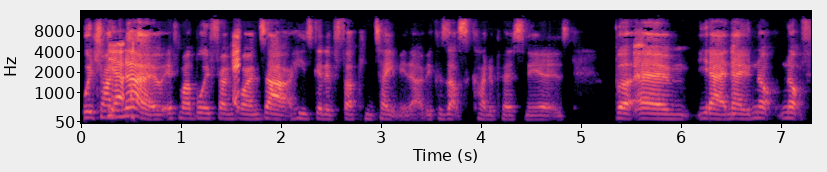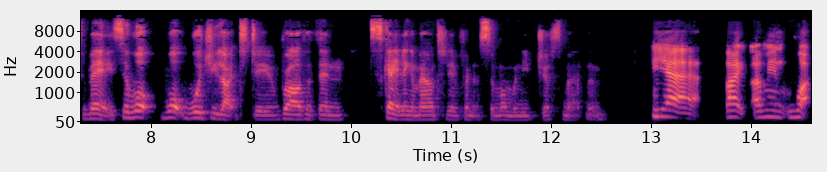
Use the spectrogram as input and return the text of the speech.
Which I yeah. know if my boyfriend finds out, he's gonna fucking take me there because that's the kind of person he is. But um, yeah, no, not not for me. So what what would you like to do rather than scaling a mountain in front of someone when you've just met them? Yeah, like I mean, what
